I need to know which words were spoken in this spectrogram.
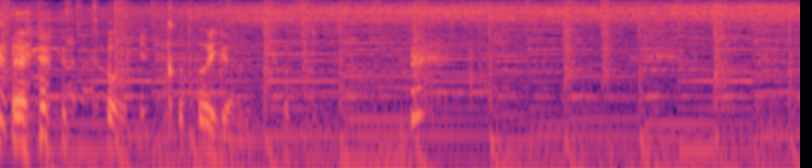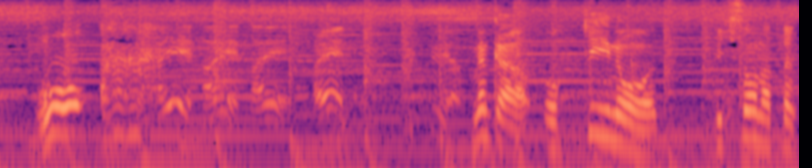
いうこと言われてます？おあ早い早い早い早いね。なんか大きいのできそうになったら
